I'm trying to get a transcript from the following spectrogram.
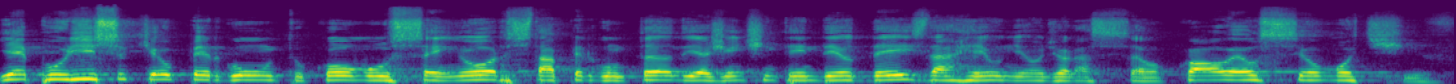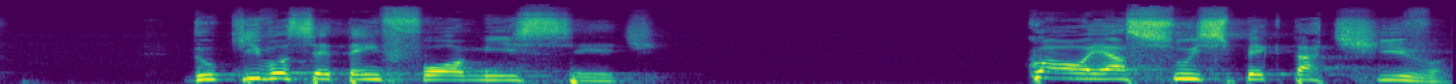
E é por isso que eu pergunto, como o Senhor está perguntando, e a gente entendeu desde a reunião de oração: qual é o seu motivo? Do que você tem fome e sede? Qual é a sua expectativa?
